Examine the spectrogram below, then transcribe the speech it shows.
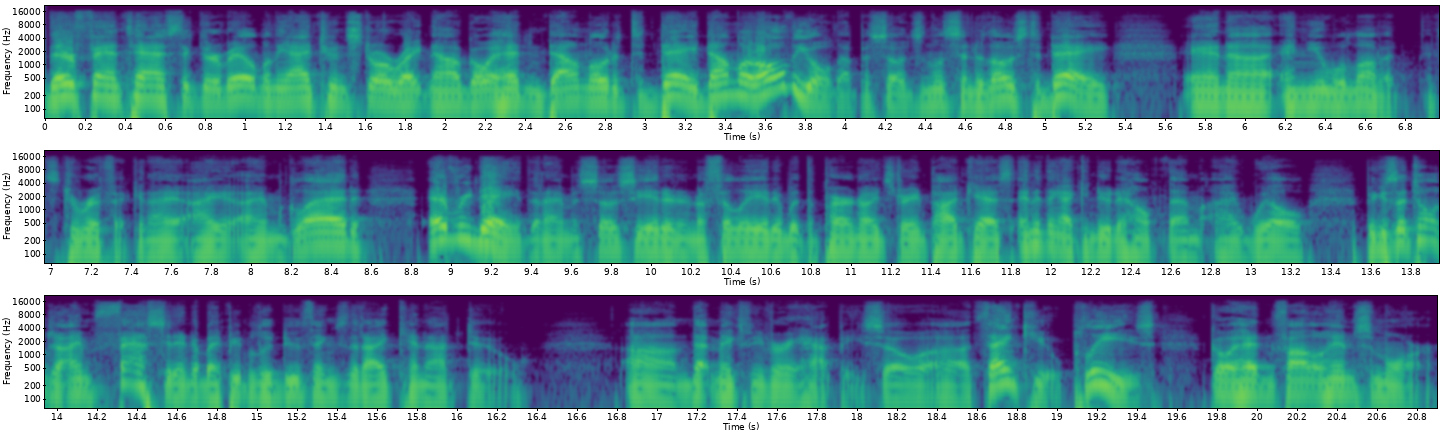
They're fantastic. They're available in the iTunes store right now. Go ahead and download it today. Download all the old episodes and listen to those today, and uh, and you will love it. It's terrific, and I, I I am glad every day that I'm associated and affiliated with the Paranoid Strain podcast. Anything I can do to help them, I will, because I told you I'm fascinated by people who do things that I cannot do. Um, that makes me very happy. So uh, thank you. Please go ahead and follow him some more.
